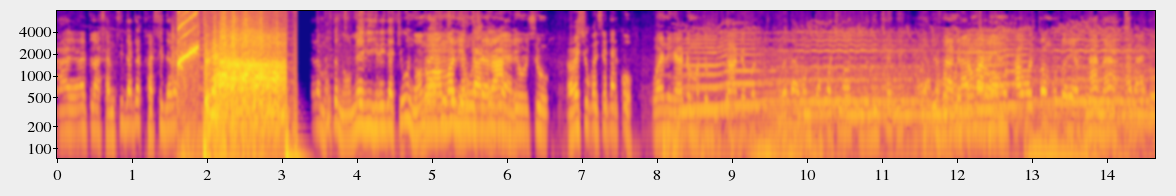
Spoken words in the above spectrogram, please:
આ યાર પેલા શમસી દાદા ફરસી દાદા. મને તો નોમે વિહરી જાય કેવું નોમ રાખી છે. હવે શું કરશે તાર કો કોઈ નહીં હેડો મને તો બીક લાગે બધું. હવે આમ તો પછી મને બની છે કે લાગે તમારે. હોમું થાવ તો હું તો. ના ના આ વાત તો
